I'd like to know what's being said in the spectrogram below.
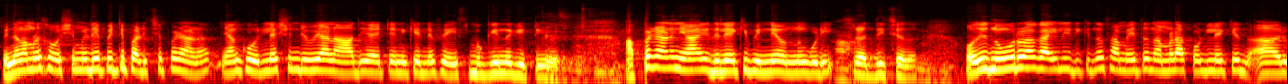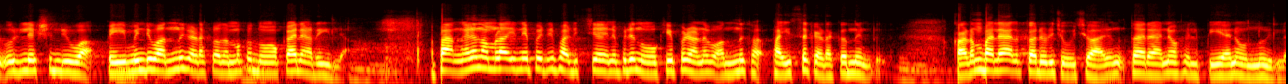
പിന്നെ നമ്മൾ സോഷ്യൽ മീഡിയയെ പറ്റി പഠിച്ചപ്പോഴാണ് ഞങ്ങൾക്ക് ഒരു ലക്ഷം രൂപയാണ് ആദ്യമായിട്ട് എനിക്ക് എന്റെ ഫേസ്ബുക്കിൽ നിന്ന് കിട്ടിയത്. അപ്പോഴാണ് ഞാൻ ഇതിലേക്ക് പിന്നെ ഒന്നും കൂടി ശ്രദ്ധിച്ചത്. ഒരു നൂറ് രൂപ കയ്യിലിരിക്കുന്ന സമയത്ത് നമ്മുടെ അക്കൗണ്ടിലേക്ക് ഒരു- ലക്ഷം രൂപ പേയ്മെന്റ് വന്ന് കിടക്കുക നമുക്ക് നോക്കാൻ അറിയില്ല. അപ്പം അങ്ങനെ നമ്മൾ അതിനെപ്പറ്റി പഠിച്ച് അതിനെപ്പറ്റി നോക്കിയപ്പോഴാണ് വന്ന് പൈസ കിടക്കുന്നുണ്ട്. കാരണം പല ആൾക്കാരോട് ചോദിച്ചു ആരും തരാനോ ഹെൽപ്പ് ചെയ്യാനോ ഒന്നുമില്ല.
